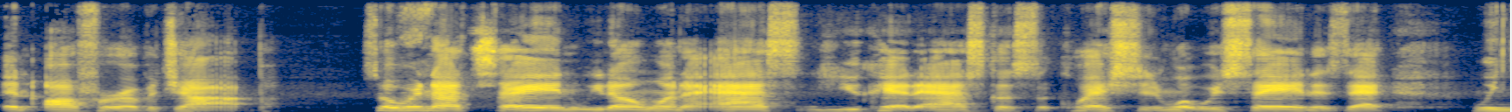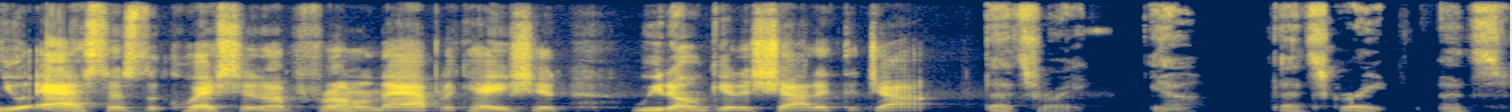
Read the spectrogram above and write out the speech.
an offer of a job. So we're not saying we don't want to ask, you can't ask us the question. What we're saying is that when you ask us the question up front on the application, we don't get a shot at the job. That's right. Yeah, that's great. That's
